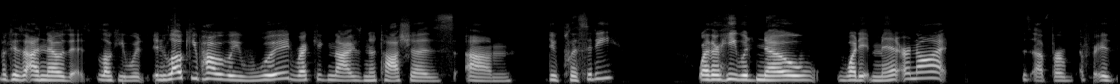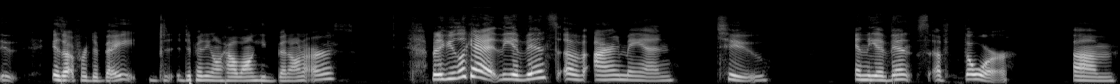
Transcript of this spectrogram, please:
Because I know that Loki would and Loki probably would recognize Natasha's um duplicity. Whether he would know what it meant or not is up for, for is, is up for debate d- depending on how long he'd been on Earth. But if you look at the events of Iron Man 2 and the events of Thor, um,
